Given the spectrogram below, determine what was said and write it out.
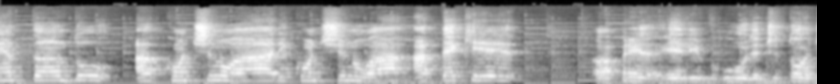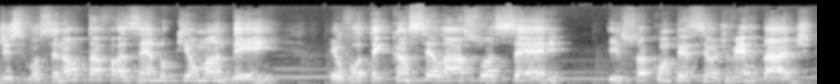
tentando a continuar e continuar até que ele, o editor disse: Você não está fazendo o que eu mandei eu vou ter que cancelar a sua série. Isso aconteceu de verdade.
